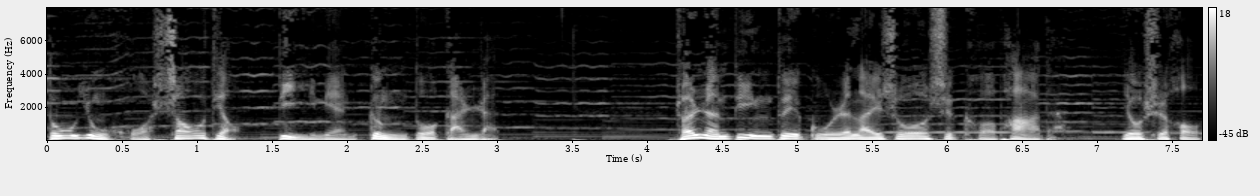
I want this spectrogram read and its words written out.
都用火烧掉，避免更多感染。传染病对古人来说是可怕的。有时候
